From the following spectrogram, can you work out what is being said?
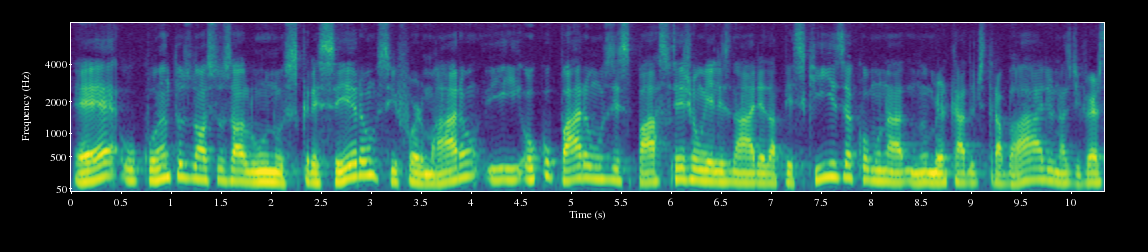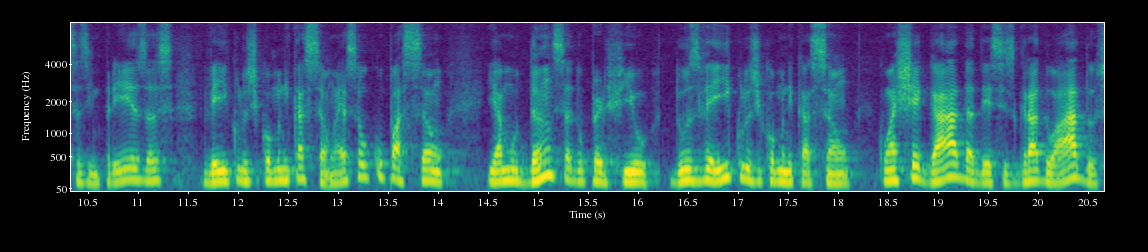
é o quanto os nossos alunos cresceram, se formaram e ocuparam os espaços, sejam eles na área da pesquisa, como na, no mercado de trabalho, nas diversas empresas, veículos de comunicação. Essa ocupação e a mudança do perfil dos veículos de comunicação com a chegada desses graduados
